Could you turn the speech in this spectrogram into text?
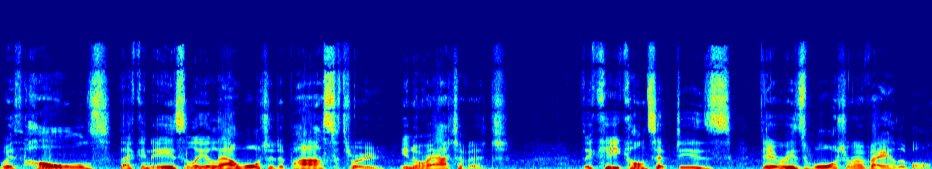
with holes that can easily allow water to pass through, in or out of it. The key concept is there is water available.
